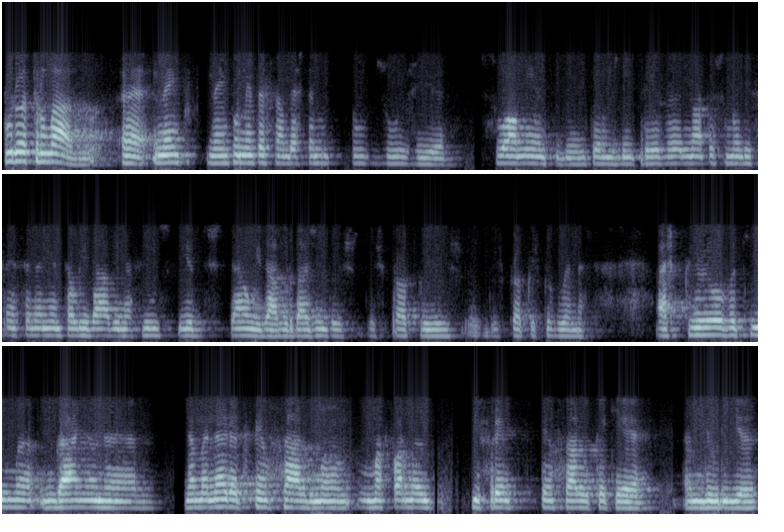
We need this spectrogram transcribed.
por outro lado, na, implementação desta metodologia, pessoalmente em termos de empresa, nota-se uma diferença na mentalidade e na filosofia de gestão e da abordagem dos, dos, próprios, dos próprios problemas acho que houve aqui uma, um ganho na, na, maneira de pensar, de uma, uma, forma diferente de pensar o que é, que é a melhoria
